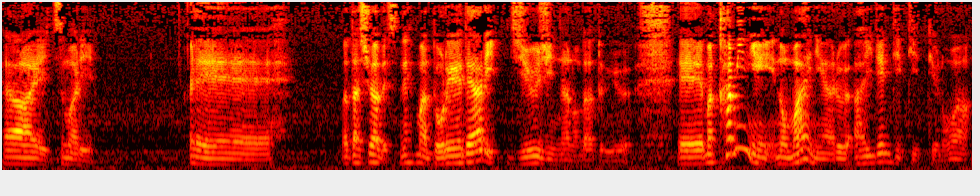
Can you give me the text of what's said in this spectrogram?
はい。つまり、えー、私はですね、まあ、奴隷であり、自由人なのだという、えー、まあ、神にの前にあるアイデンティティっていうのは、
